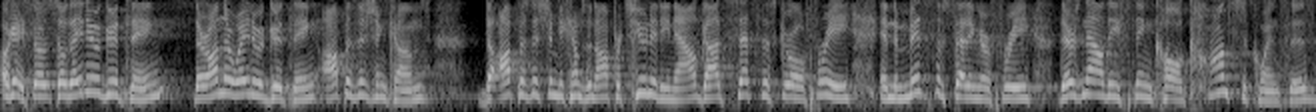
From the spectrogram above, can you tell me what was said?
Okay, so, so they do a good thing. They're on their way to a good thing. Opposition comes. The opposition becomes an opportunity now. God sets this girl free. In the midst of setting her free, there's now these thing called consequences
